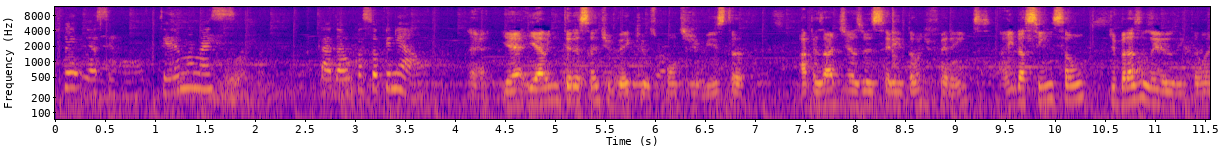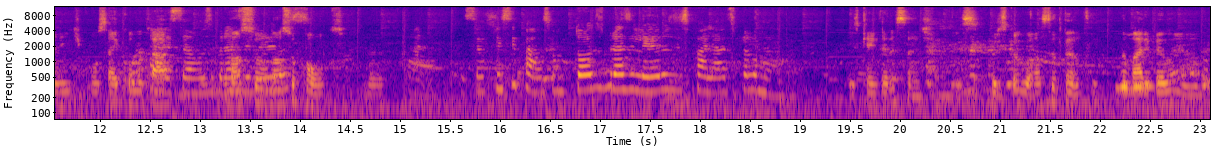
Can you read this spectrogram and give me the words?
diferentes, assim, um tema, mas cada um com a sua opinião. É, e é, e é interessante ver que os pontos de vista, apesar de às vezes serem tão diferentes, ainda assim são de brasileiros, então a gente consegue colocar É, nosso, nosso ponto. né? É, esse é o principal, são todos brasileiros espalhados pelo mundo. Isso que é interessante. Isso- por isso que eu gosto tanto do Mari pelo Mundo.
